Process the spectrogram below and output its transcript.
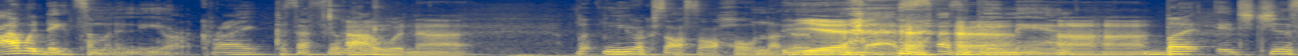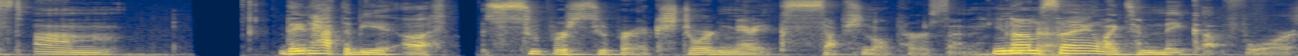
I would date someone in New York, right? Because I feel like I would not. but New York's also a whole nother Yeah. mess as a gay man. Uh-huh. But it's just um they'd have to be a super, super extraordinary, exceptional person. You know what I'm saying? Like to make up for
